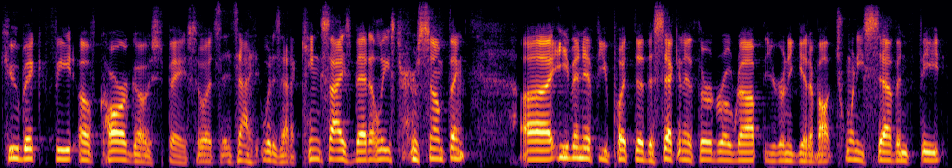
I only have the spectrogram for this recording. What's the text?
cubic feet of cargo space. So it's it's what is that? A king size bed at least or something? Uh, even if you put the, the second and third row up, you're going to get about 27 feet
